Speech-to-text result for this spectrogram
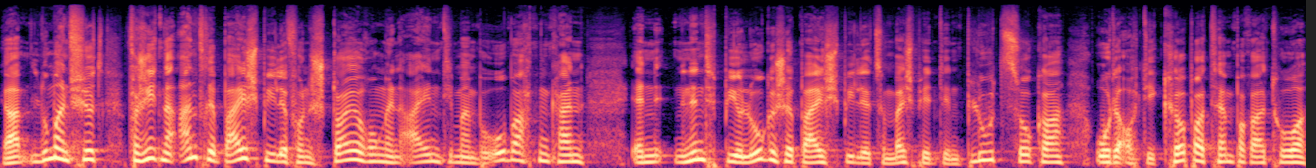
Ja, Luhmann führt verschiedene andere Beispiele von Steuerungen ein, die man beobachten kann. Er nennt biologische Beispiele, zum Beispiel den Blutzucker oder auch die Körpertemperatur,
